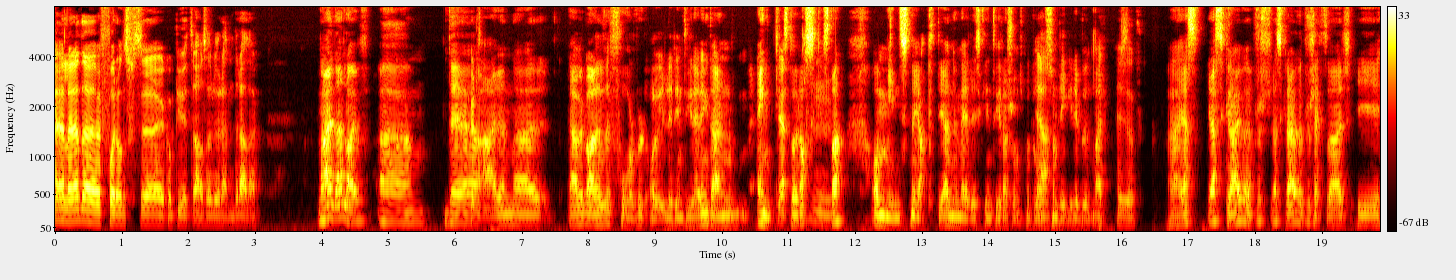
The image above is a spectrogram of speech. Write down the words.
eller er det forhåndscomputer, altså du rendrer det? Nei, det er live. Det er en eh, Det er vel bare forward oiler-integrering. Det er den enkleste og raskeste og minst nøyaktige numeriske integrasjonsmetoden Ja. som ligger i bunnen der. Ikke sant? Eh, Jeg, jeg, skrev det, jeg skrev det prosjektet der i,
